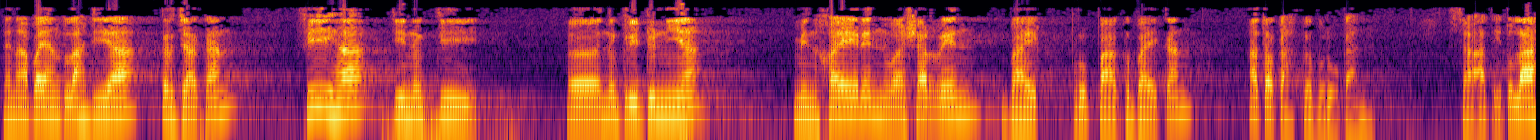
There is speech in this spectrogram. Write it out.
dan apa yang telah dia kerjakan? Fiha di negeri e, negeri dunia min khairin wa syarrin baik berupa kebaikan ataukah keburukan. Saat itulah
